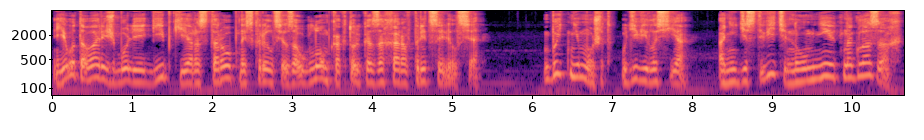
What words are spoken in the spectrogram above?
Его товарищ, более гибкий и расторопный, скрылся за углом, как только Захаров прицелился. «Быть не может», – удивилась я. «Они действительно умнеют на глазах».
